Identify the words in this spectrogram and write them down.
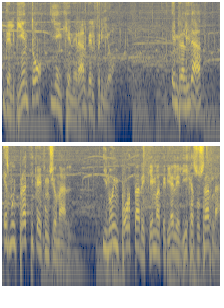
del viento y en general del frío. En realidad, es muy práctica y funcional, y no importa de qué material elijas usarla,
